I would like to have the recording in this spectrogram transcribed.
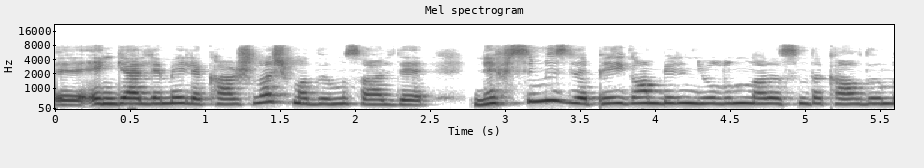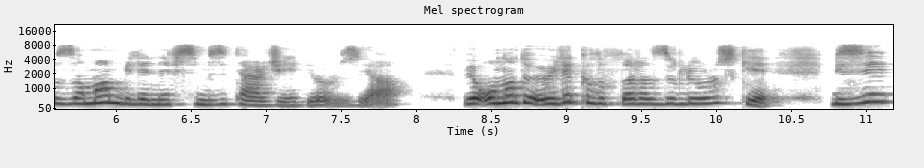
engellemeyle karşılaşmadığımız halde nefsimizle peygamberin yolunun arasında kaldığımız zaman bile nefsimizi tercih ediyoruz ya ve ona da öyle kılıflar hazırlıyoruz ki bizi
